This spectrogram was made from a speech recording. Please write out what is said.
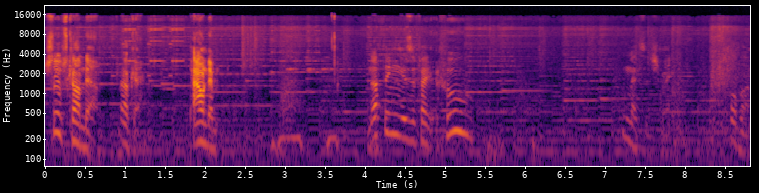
Schloops, calm down. Okay. Pound him. Nothing is effective. Who? Who messaged me? Hold on.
